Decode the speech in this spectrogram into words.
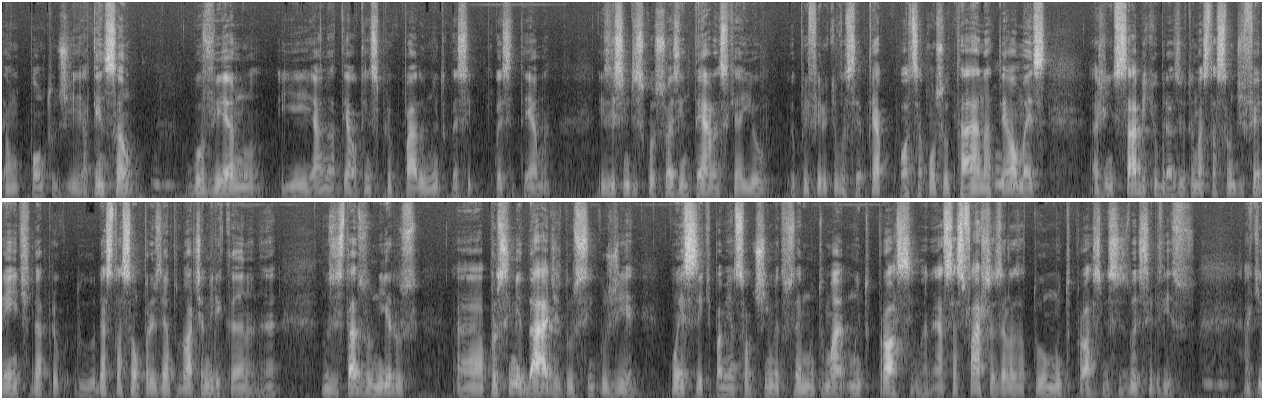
é um ponto de atenção. Uhum. O governo e a Anatel têm se preocupado muito com esse, com esse tema. Existem discussões internas que aí eu, eu prefiro que você até possa consultar a Anatel, uhum. mas a gente sabe que o Brasil tem uma situação diferente da, do, da situação, por exemplo, norte-americana. Né? Nos Estados Unidos, a proximidade do 5G com esses equipamentos altímetros é muito, muito próxima. Né? Essas faixas elas atuam muito próximas, esses dois serviços. Uhum. Aqui,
